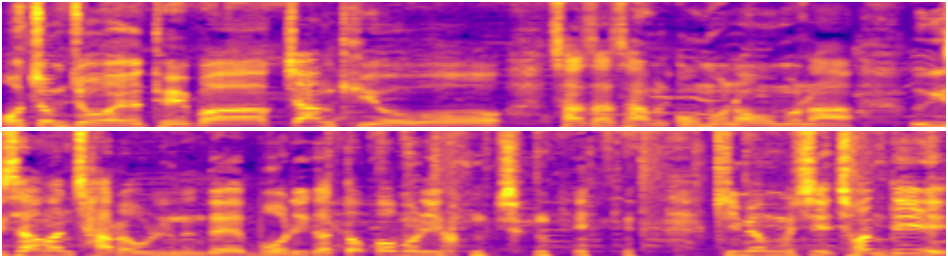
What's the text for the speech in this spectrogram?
어쩜 좋아요. 대박. 짱 귀여워. 443. 어머나, 어머나. 의상은 잘 어울리는데 머리가 떠꺼머리 공주님. 김영문 씨, 천디,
